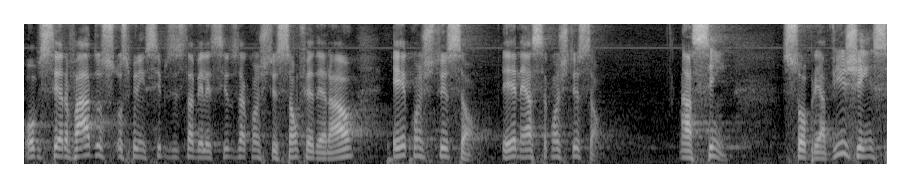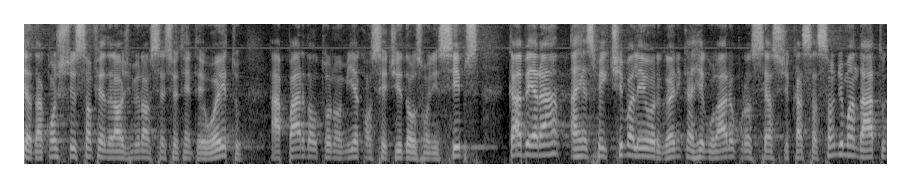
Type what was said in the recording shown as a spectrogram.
observados os princípios estabelecidos da Constituição Federal e Constituição, e nessa Constituição. Assim, sobre a vigência da Constituição Federal de 1988, a par da autonomia concedida aos municípios, caberá à respectiva lei orgânica regular o processo de cassação de mandato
